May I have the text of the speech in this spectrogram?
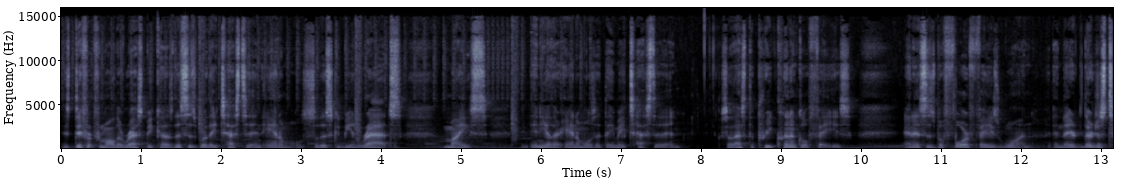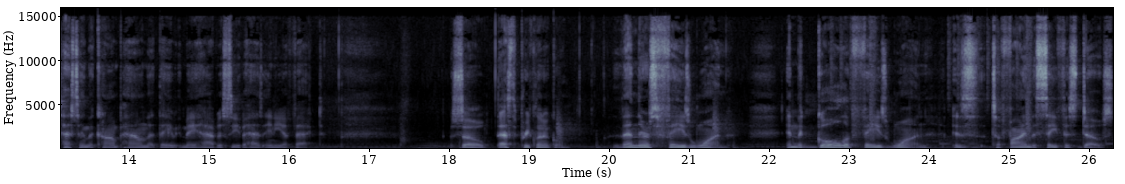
is different from all the rest because this is where they test it in animals. So this could be in rats, mice, and any other animals that they may test it in. So that's the preclinical phase. And this is before phase one. And they're, they're just testing the compound that they may have to see if it has any effect. So that's the preclinical. Then there's phase one. And the goal of phase one is to find the safest dose,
